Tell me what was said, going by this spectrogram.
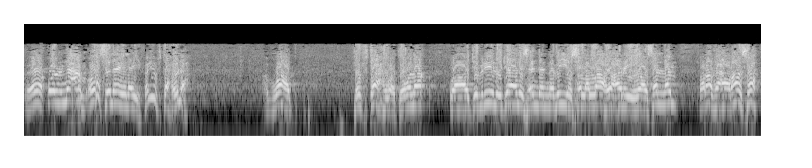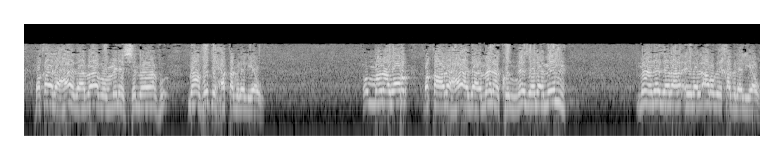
فيقول نعم أرسل إليه فيفتح له أبواب تفتح وتغلق وجبريل جالس عند النبي صلى الله عليه وسلم فرفع راسه فقال هذا باب من السماء ما فتح قبل اليوم. ثم نظر فقال هذا ملك نزل منه ما نزل إلى الأرض قبل اليوم.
